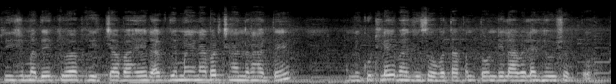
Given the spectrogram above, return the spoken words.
फ्रीजमध्ये किंवा फ्रीजच्या बाहेर अगदी महिनाभर छान राहते आणि कुठल्याही भाजीसोबत आपण तोंडी लावायला घेऊ शकतो.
